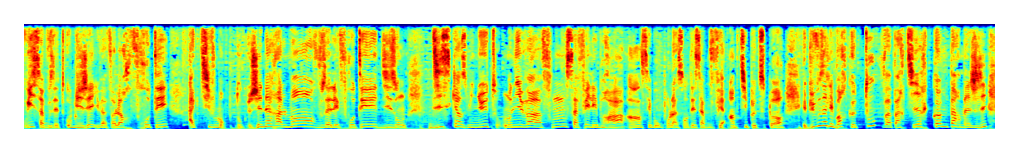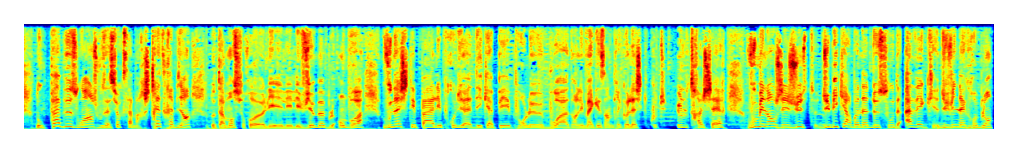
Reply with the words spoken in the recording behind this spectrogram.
oui, ça vous êtes obligé. Il va falloir frotter activement. Donc, généralement, vous allez frotter, disons, 10-15 minutes. On y va à fond. Ça fait les bras. Hein, c'est bon pour la santé. Ça vous fait un petit peu de sport. Et puis, vous allez voir que tout va partir comme par magie. Donc, pas besoin. Je vous assure que ça marche très, très bien, notamment sur euh, les, vieux meubles en bois. Vous n'achetez pas les produits à décaper pour le bois dans les magasins de bricolage qui coûtent ultra cher. Vous mélangez juste du bicarbonate de soude avec du vinaigre blanc.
